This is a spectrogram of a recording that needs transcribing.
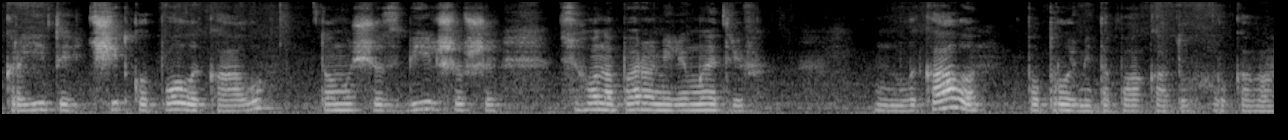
країти чітко по лекалу, тому що збільшивши всього на пару міліметрів лекало по проймі та по акату рукава,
